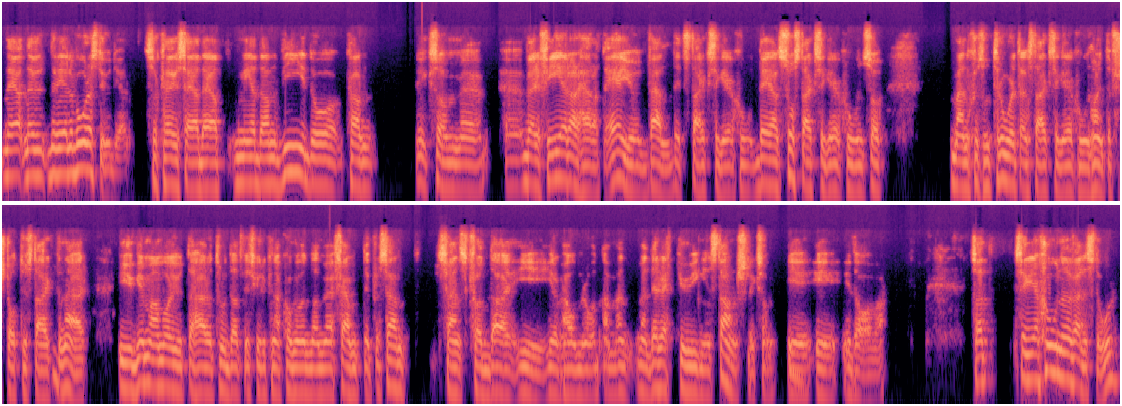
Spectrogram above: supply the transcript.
när, när, det gäller våra studier så kan jag ju säga det att medan vi då kan liksom eh, eh, verifierar här att det är ju en väldigt stark segregation. Det är en så stark segregation så människor som tror att det är en stark segregation har inte förstått hur stark den är. Ygeman var ute här och trodde att vi skulle kunna komma undan med 50 procent svenskfödda i, i de här områdena. Men, men det räcker ju ingenstans liksom, i, i, idag. Va? Så att segregationen är väldigt stor.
